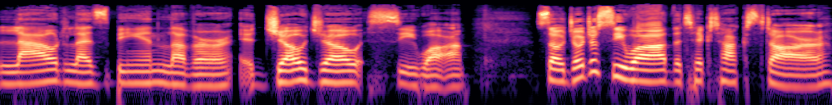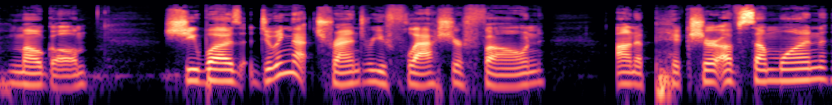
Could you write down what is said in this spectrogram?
loud lesbian lover, JoJo Siwa. So JoJo Siwa, the TikTok star mogul, she was doing that trend where you flash your phone on a picture of someone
